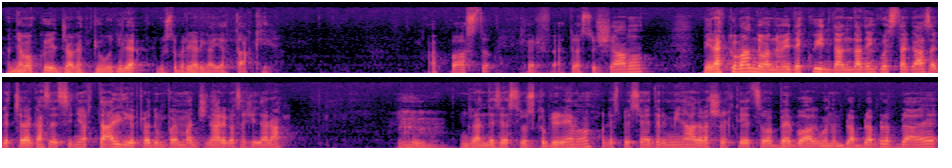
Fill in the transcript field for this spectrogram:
Andiamo qui, il gioco è più utile, giusto per ricaricare gli attacchi. A posto, perfetto, adesso usciamo. Mi raccomando, quando vedete qui, andate in questa casa, che c'è la casa del signor Tagli, che provate un po' a immaginare cosa ci darà. Un grande sesso lo scopriremo con l'espressione terminata, la scioltezza, vabbè, Pokémon, bla bla bla bla. E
